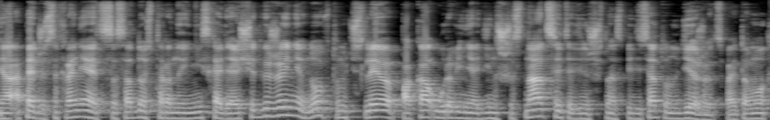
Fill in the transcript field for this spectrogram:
опять же, сохраняется с одной стороны нисходящее движение, но в том числе пока уровень 1.16, 1.1650 он удерживается. Поэтому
